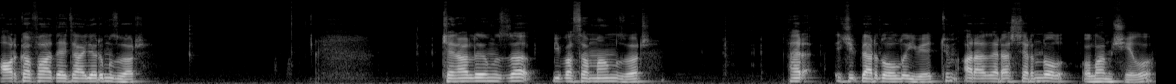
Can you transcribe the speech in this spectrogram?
Arka far detaylarımız var. Kenarlığımızda bir basamağımız var. Her jiplerde olduğu gibi tüm arazi araçlarında ol- olan bir şey bu.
